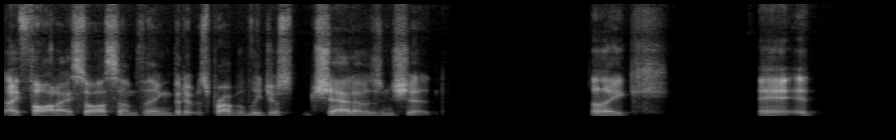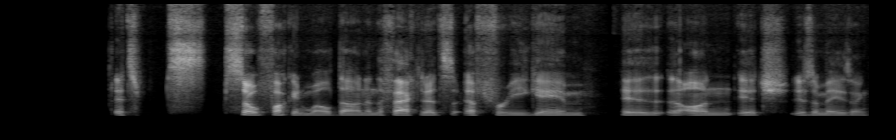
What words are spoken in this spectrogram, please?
i thought i saw something but it was probably just shadows and shit like it, it it's so fucking well done and the fact that it's a free game is on itch is amazing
